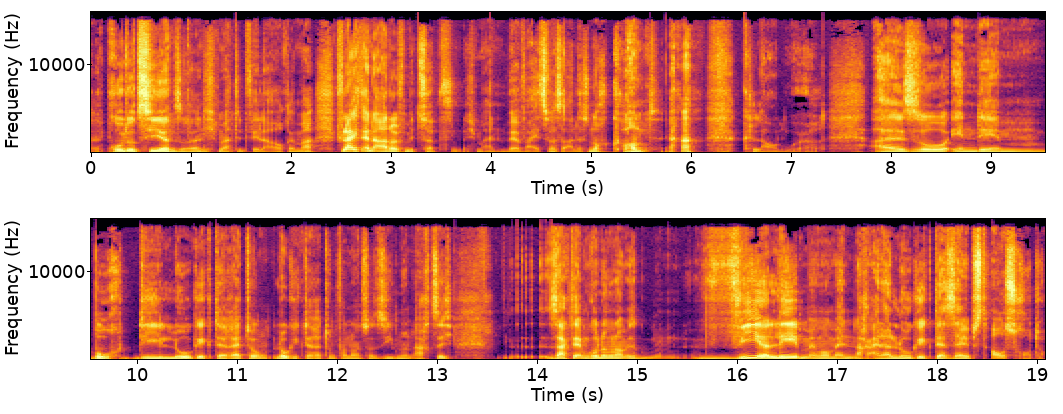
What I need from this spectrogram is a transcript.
produzieren sollen. Ich mache den Fehler auch immer. Vielleicht ein Adolf mit Zöpfen. Ich meine, wer weiß, was alles noch kommt. Ja? Clown World. Also in dem Buch Die Logik der Rettung, Logik der Rettung von 1987, sagt er im Grunde genommen, wir leben im Moment nach einer Logik der Selbstausrottung.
